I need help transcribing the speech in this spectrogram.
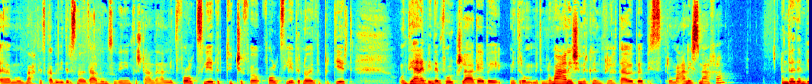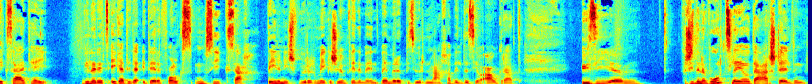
ähm, und macht jetzt, glaube ich, wieder ein neues Album, so wie ich ihn verstanden habe, mit Volkslieder, deutsche Volkslieder neu interpretiert. Und die haben dann vorgeschlagen, eben mit, mit dem Romanischen, wir können vielleicht auch etwas Romanisches machen. Und er hat dann wie gesagt, hey, weil er jetzt eh gerade in dieser Volksmusik-Sache drin ist, würde er mega schön finden, wenn, wenn wir etwas machen würden, weil das ja auch gerade unsere ähm, verschiedenen Wurzeln ja darstellt und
